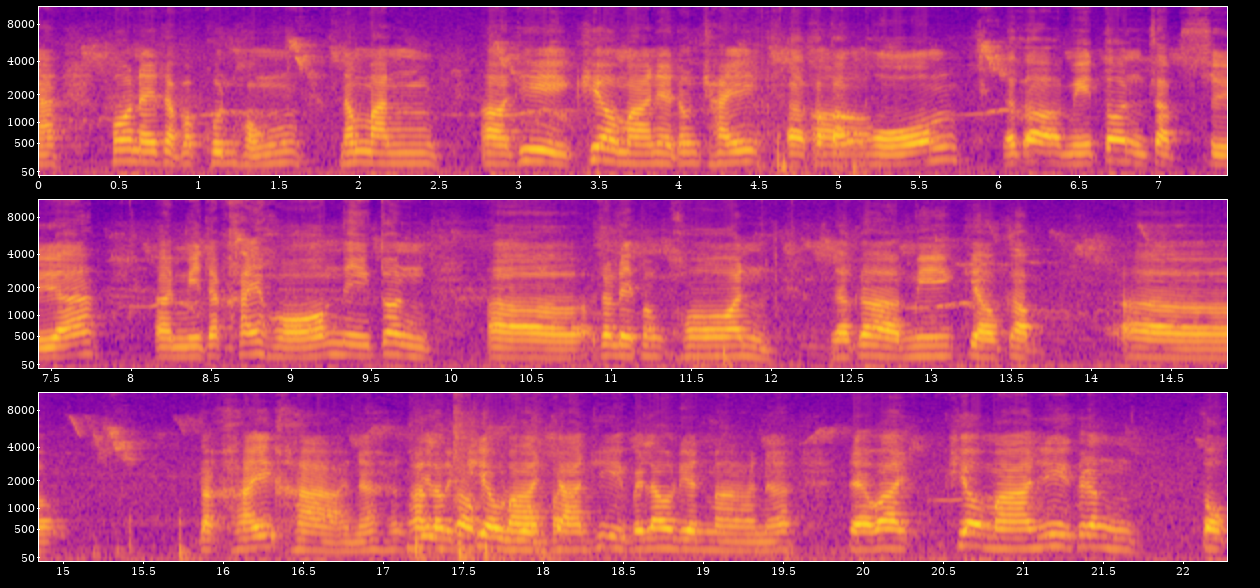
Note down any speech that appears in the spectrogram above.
นะ เพราะในสรรพคุณของน้ำมันเอ่อที่เคี่ยวมาเนี่ยต้องใช้เอ่อกระบังโหม แล้วก็มีต้นสับเสือเอ่อมีตะไคร้หอมมีต้นเอ่อสะเลพังพร แล้วก็มีเกี่ยวกับตะไคร้ข่านะที่เราเคี่ยวมาอาจารย์ที่ไปเล่าเรียนมานะ แต่ว่าเคี่ยวมานี่ก็ต้องตก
